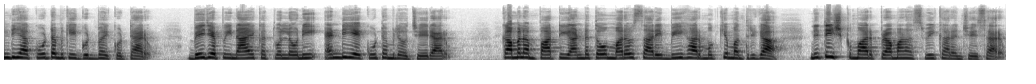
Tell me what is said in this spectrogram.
ఇండియా కూటమికి గుడ్ బై కొట్టారు. బీజేపీ నాయకత్వంలోని ఎన్డీఏ కూటమిలో చేరారు. కమలం పార్టీ అండతో మరోసారి బీహార్ ముఖ్యమంత్రిగా నితీష్ కుమార్ ప్రమాణ స్వీకారం చేశారు.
